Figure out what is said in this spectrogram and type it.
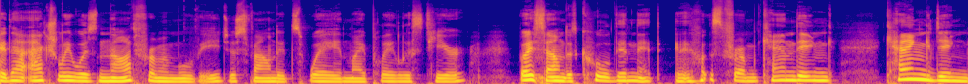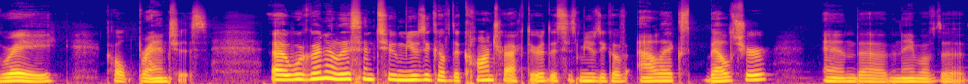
Okay, that actually was not from a movie, just found its way in my playlist here. But it sounded cool, didn't it? It was from Kangding, Kangding Ray called Branches. Uh, we're going to listen to music of the contractor. This is music of Alex Belcher, and uh, the name of the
